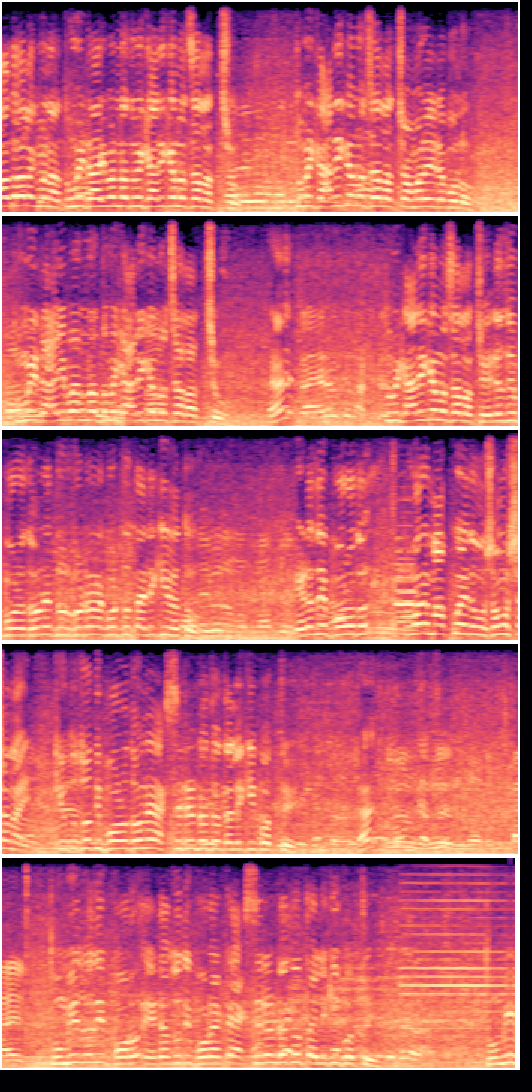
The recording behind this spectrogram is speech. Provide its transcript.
পাও দেওয়া লাগবে না। তুমি ড্রাইভার না তুমি গাড়ি কেন চালাচ্ছ? তুমি গাড়ি কেন চালাচ্ছ? আমার এটা বলো। তুমি ড্রাইভার না তুমি গাড়ি কেন চালাচ্ছ? হ্যাঁ তুমি গাড়ি কেন চালাচ্ছ? এটা যে বড় ধরনের দুর্ঘটনা ঘটতো তাহলে কি হতো? এটা যে বড় তোমার মাফ করে দেবো সমস্যা নাই। কিন্তু যদি বড় ধরনের অ্যাক্সিডেন্ট হতো তাহলে কি করতে? হ্যাঁ? তুমি যদি বড় এটা যদি বড় একটা অ্যাক্সিডেন্ট হতো তাহলে কি করতে? তুমি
